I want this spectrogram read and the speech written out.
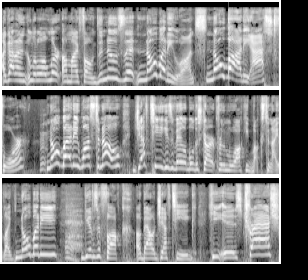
I got a little alert on my phone. The news that nobody wants, nobody asked for. Nobody wants to know. Jeff Teague is available to start for the Milwaukee Bucks tonight. Like nobody gives a fuck about Jeff Teague. He is trash.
